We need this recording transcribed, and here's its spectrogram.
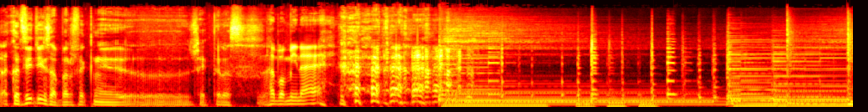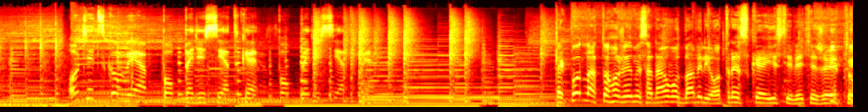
ako cítim sa perfektne, e, však teraz... Lebo my ne. Oteckovia po 50 Po 50 Tak podľa toho, že sme sa na úvod bavili o treske, iste viete, že je tu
